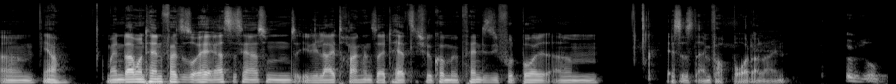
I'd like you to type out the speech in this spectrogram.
Ähm, ja, meine Damen und Herren, falls es euer erstes Jahr ist und ihr die Leidtragenden seid, herzlich willkommen im Fantasy-Football. Ähm, es ist einfach Borderline. So.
